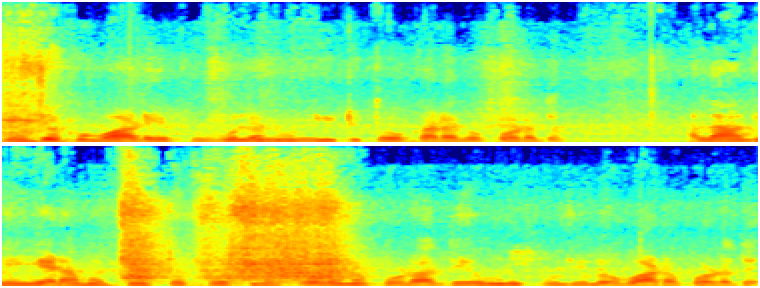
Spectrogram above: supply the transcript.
పూజకు వాడే పువ్వులను నీటితో కడగకూడదు. అలాగే ఎడమ చేత్తో కోసిన పూలను కూడా దేవుని పూజలో వాడకూడదు.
